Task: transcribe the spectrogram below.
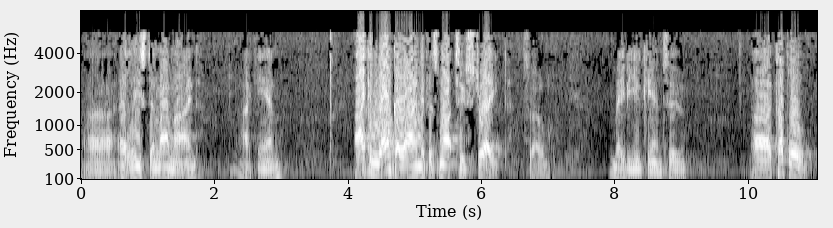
Uh, at least in my mind, I can. I can walk a line if it's not too straight. So maybe you can too. Uh, a couple of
